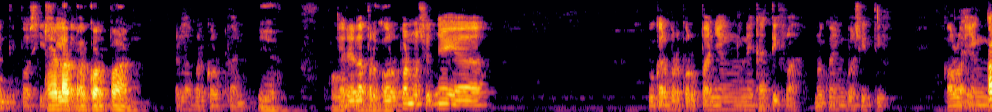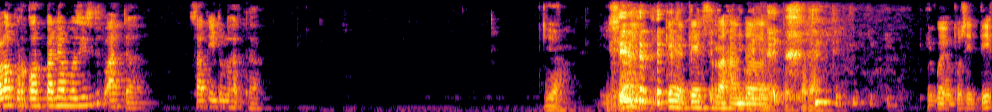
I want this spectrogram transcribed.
Ngerti posisi. rela berkorban. Rela berkorban. Iya. Ya rela berkorban maksudnya ya bukan berkorban yang negatif lah, berkorban yang positif. Kalau yang kalau berkorban yang positif ada saat itu ada. Ya, oke oke serah anda terserah. Berkorban yang positif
